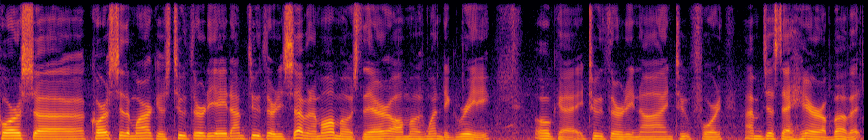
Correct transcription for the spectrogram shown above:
course, uh, course to the mark is 238. I'm 237. I'm almost there, almost one degree. Okay, 239, 240. I'm just a hair above it.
